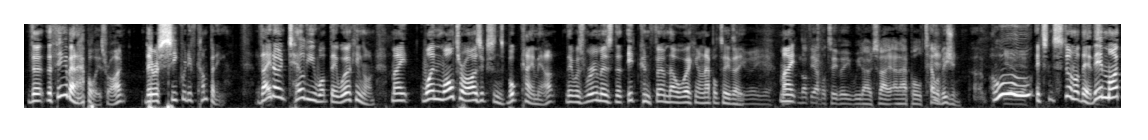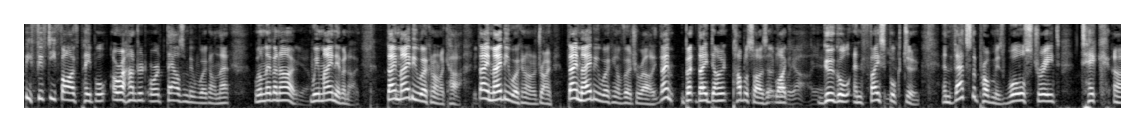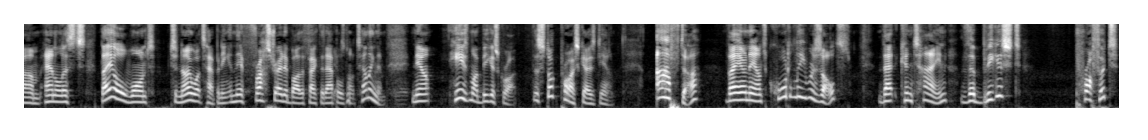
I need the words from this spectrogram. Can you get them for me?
The the thing about Apple is, right? They're a secretive company. They don't tell you what they're working on, mate. When Walter Isaacson's book came out, there was rumours that it confirmed they were working on Apple TV, mate. Not the Apple TV we know today, an Apple television. Uh, ooh, it's still not there. There might be 55 people or 100 or 1,000 people working on that. We'll never know. We may never know. They may be working on a car. They may be working on a drone. They may be working on virtual reality. They, but they don't publicise it like are, yeah. Google and Facebook do. And that's the problem is Wall Street, tech um, analysts, they all want to know what's happening and they're frustrated by the fact that Apple's not telling them. Now, here's my biggest gripe. The stock price goes down after they announce quarterly results that contain the biggest profit,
